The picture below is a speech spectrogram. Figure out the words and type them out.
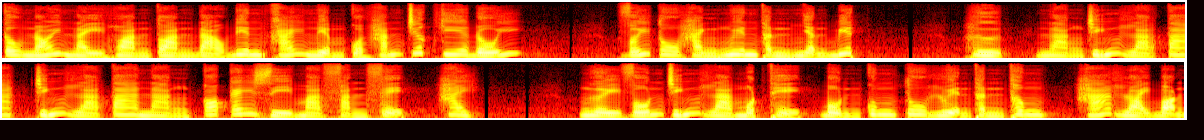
câu nói này hoàn toàn đảo điên khái niệm của hắn trước kia đối. Với tu hành nguyên thần nhận biết. Hừ, nàng chính là ta, chính là ta nàng có cái gì mà phản phệ, hay. Người vốn chính là một thể bổn cung tu luyện thần thông, há loại bọn.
